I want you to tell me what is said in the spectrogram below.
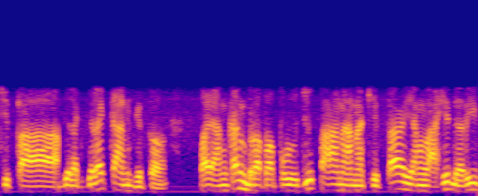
kita jelek-jelekkan gitu. Bayangkan berapa puluh juta anak-anak kita yang lahir dari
